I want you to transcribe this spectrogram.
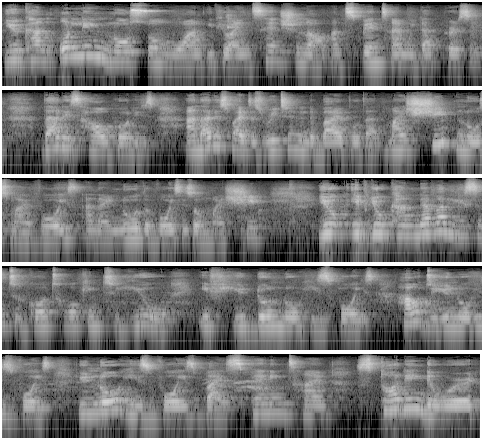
you can only know someone if you are intentional and spend time with that person. That is how god is. And that is why it is written in the bible that my sheep knows my voice and i know the voices of my sheep you if you can never listen to god talking to you if you don't know his voice. How do you know his voice? You know his voice by spending time studying the word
